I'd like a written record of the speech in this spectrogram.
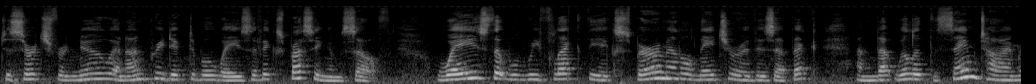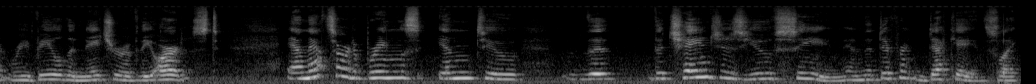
to search for new and unpredictable ways of expressing himself, ways that will reflect the experimental nature of his epic and that will at the same time reveal the nature of the artist. And that sort of brings into the the changes you've seen in the different decades, like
